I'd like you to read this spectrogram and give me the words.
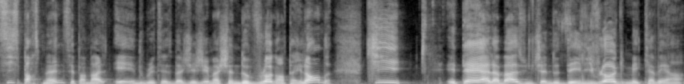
6 par semaine, c'est pas mal. Et WTS GG, ma chaîne de vlog en Thaïlande, qui était à la base une chaîne de daily vlog, mais qui avait un,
